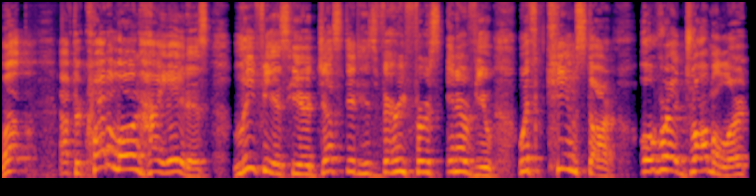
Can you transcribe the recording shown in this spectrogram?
Well, after quite a long hiatus, Leafy is here, just did his very first interview with Keemstar over at Drama Alert,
